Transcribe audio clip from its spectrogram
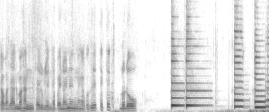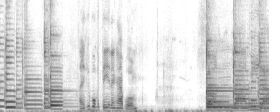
ครับอาจารย์มาหันใส่ลูกเหรียญเข้าไปน้อยนึงนะครับก็คือเต๊กเต๊กโดโดอันนี้คือปกตินะครับผมซอนลามิลา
